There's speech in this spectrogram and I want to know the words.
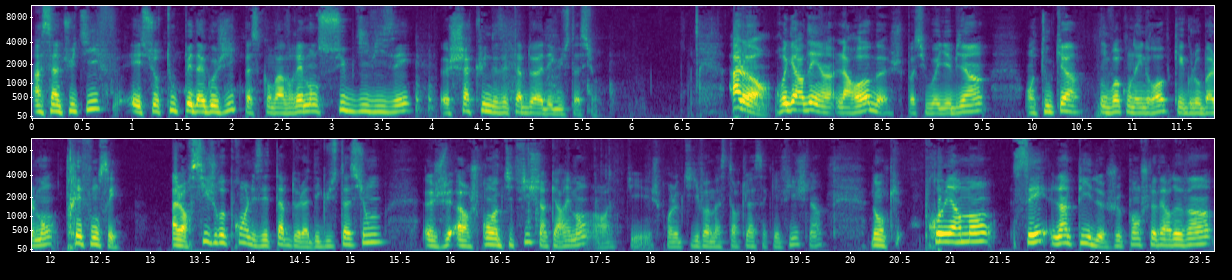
assez intuitif et surtout pédagogique, parce qu'on va vraiment subdiviser euh, chacune des étapes de la dégustation. Alors, regardez hein, la robe, je ne sais pas si vous voyez bien. En tout cas, on voit qu'on a une robe qui est globalement très foncée. Alors, si je reprends les étapes de la dégustation, euh, alors je prends ma petite fiche hein, carrément. Je prends le petit livre masterclass avec les fiches là. Donc premièrement, c'est limpide. Je penche le verre de vin,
